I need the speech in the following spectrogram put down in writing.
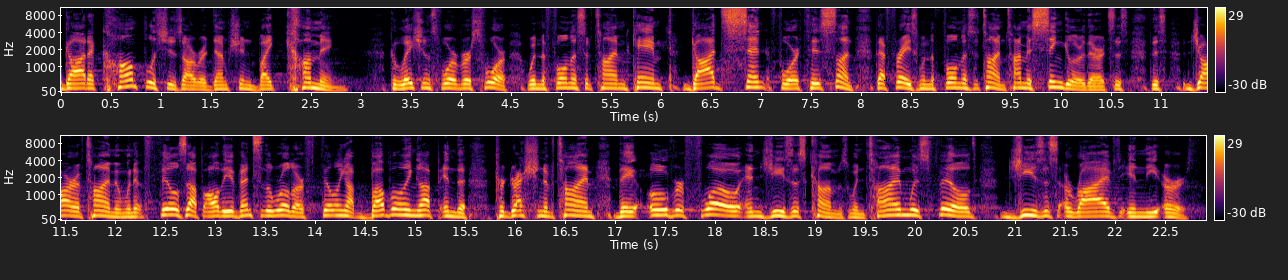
God accomplishes our redemption by coming. Galatians 4 verse 4, when the fullness of time came, God sent forth his son. That phrase, when the fullness of time, time is singular there. It's this, this jar of time. And when it fills up, all the events of the world are filling up, bubbling up in the progression of time. They overflow and Jesus comes. When time was filled, Jesus arrived in the earth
